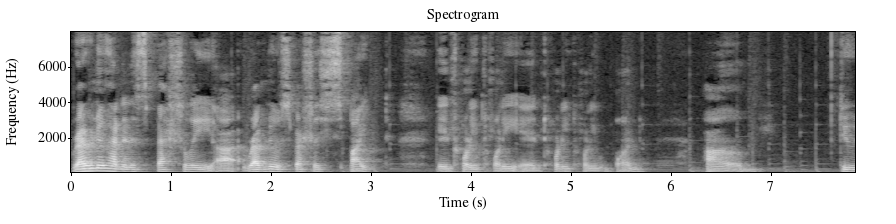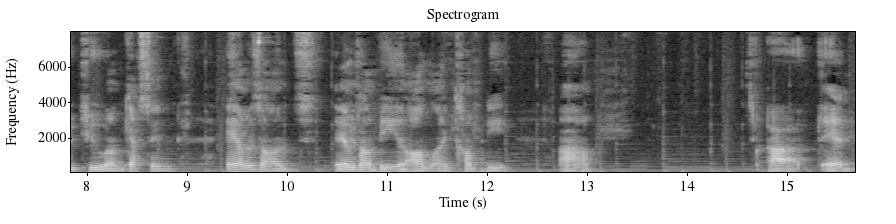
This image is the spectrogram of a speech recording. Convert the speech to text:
Revenue had an especially uh, revenue especially spiked in 2020 and 2021 um, due to I'm guessing Amazon's Amazon being an online company um, uh, and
